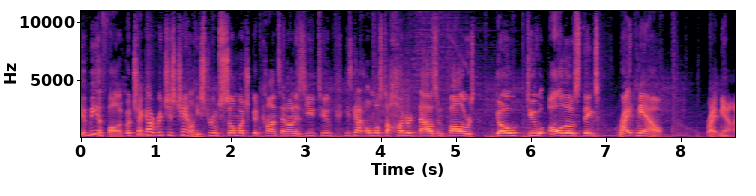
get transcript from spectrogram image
Give me a follow. Go check out Rich's channel. He streams so much good content on his YouTube. He's got almost 100,000 followers. Go do all those things right meow. Right meow.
